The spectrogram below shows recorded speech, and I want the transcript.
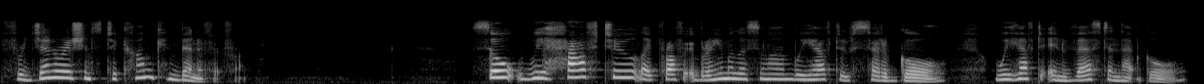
for generations to come can benefit from. So we have to, like Prophet Ibrahim we have to set a goal. We have to invest in that goal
